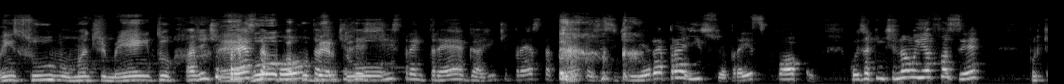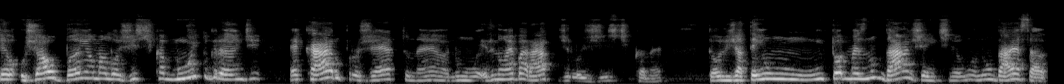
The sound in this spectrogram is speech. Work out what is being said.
insumo, mantimento, a gente é, presta roupa, conta, cobertor. a gente registra a entrega, a gente presta contas. Esse dinheiro é para isso, é para esse foco. Coisa que a gente não ia fazer, porque já o banho é uma logística muito grande, é caro o projeto, né? ele não é barato de logística, né? Então ele já tem um entorno, mas não dá, gente, não, não dá essa,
